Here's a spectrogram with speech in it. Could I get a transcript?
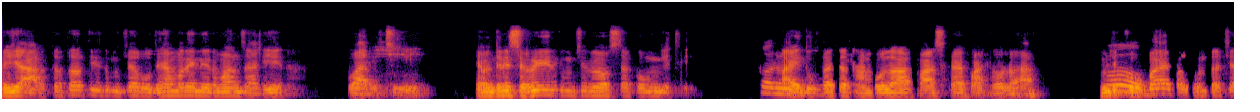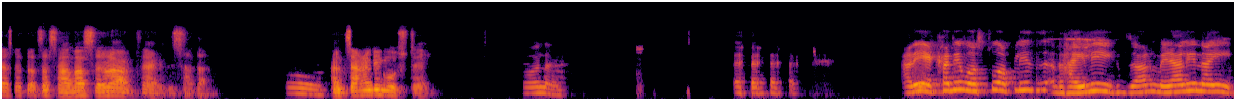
म्हणजे अर्थता ती तुमच्या हृदयामध्ये निर्माण झाली आहे ना वारीची. त्यामुळे त्यांनी सगळी तुमची व्यवस्था करून घेतली. पाय. दुखायचा थांबवला पास काय पाठवला. म्हणजे हो. कृपा आहे भगवंताची असं त्याचा साधा सरळ अर्थ आहे साधा. हो. आणि चांगली गोष्ट आहे. हो ना. आणि एखादी वस्तू आपली राहिली जर मिळाली नाही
